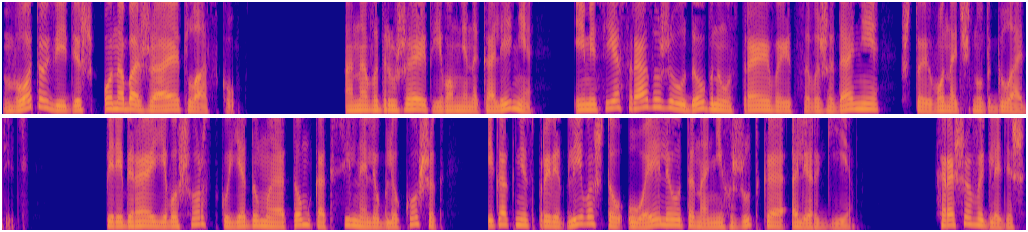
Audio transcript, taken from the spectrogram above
Вот увидишь, он обожает ласку». Она водружает его мне на колени, и месье сразу же удобно устраивается в ожидании, что его начнут гладить. Перебирая его шорстку, я думаю о том, как сильно люблю кошек и как несправедливо, что у Элиота на них жуткая аллергия. «Хорошо выглядишь»,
